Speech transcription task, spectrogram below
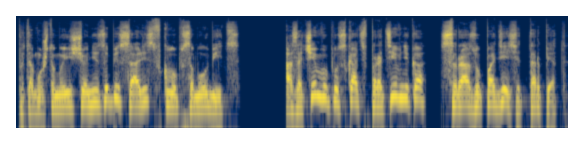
Потому что мы еще не записались в клуб самоубийц. А зачем выпускать в противника сразу по 10 торпед?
